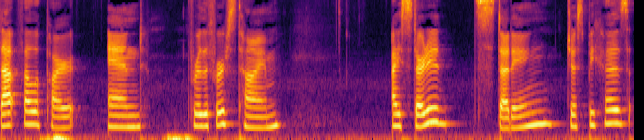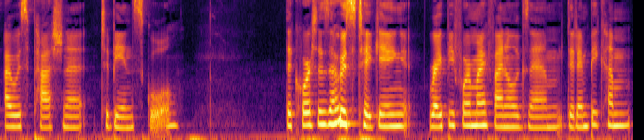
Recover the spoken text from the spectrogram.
that fell apart. And for the first time, I started studying just because I was passionate to be in school. The courses I was taking right before my final exam didn't become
